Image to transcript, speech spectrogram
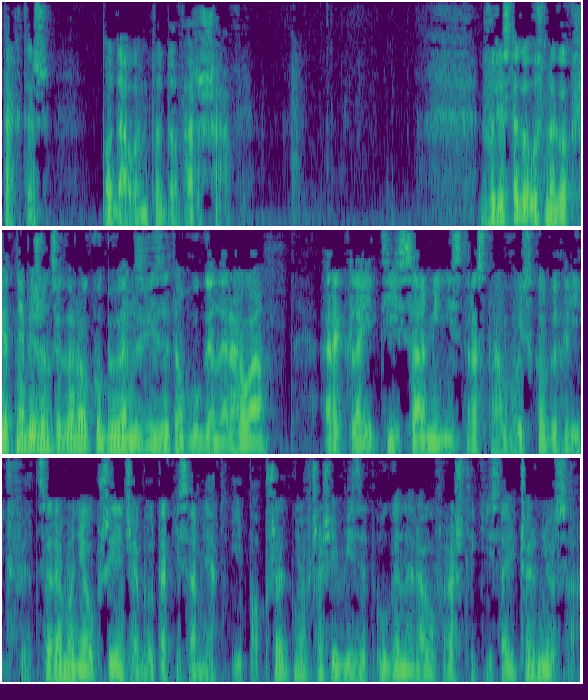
Tak też podałem to do Warszawy. 28 kwietnia bieżącego roku byłem z wizytą u generała Reklaitisa, ministra spraw wojskowych Litwy. Ceremoniał przyjęcia był taki sam jak i poprzednio w czasie wizyt u generałów Rasztikisa i Czerniusa.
